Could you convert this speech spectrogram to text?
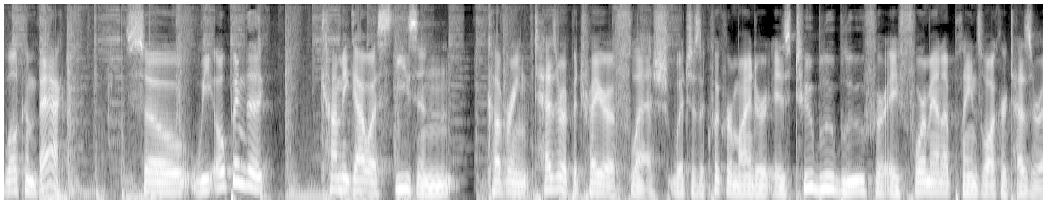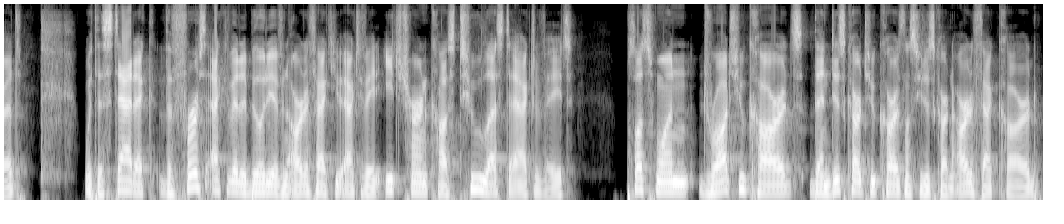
Welcome back. So we opened the Kamigawa season covering Tezzeret Betrayer of Flesh, which, as a quick reminder, is two blue blue for a four mana Planeswalker Tezzeret. With a static, the first activated ability of an artifact you activate each turn costs two less to activate. Plus one, draw two cards, then discard two cards unless you discard an artifact card.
